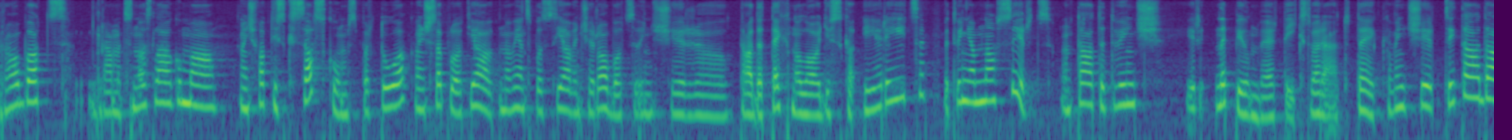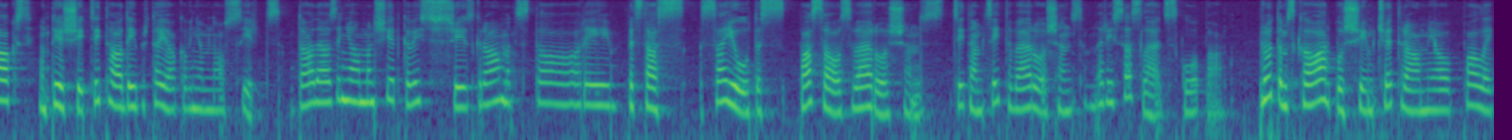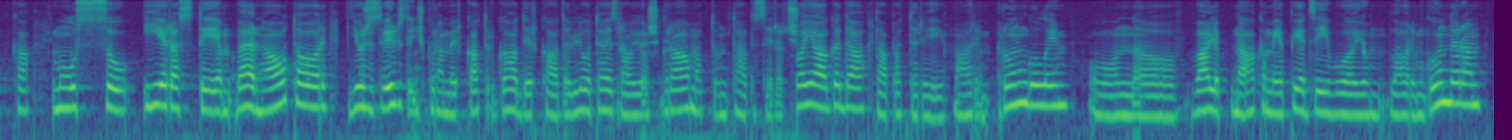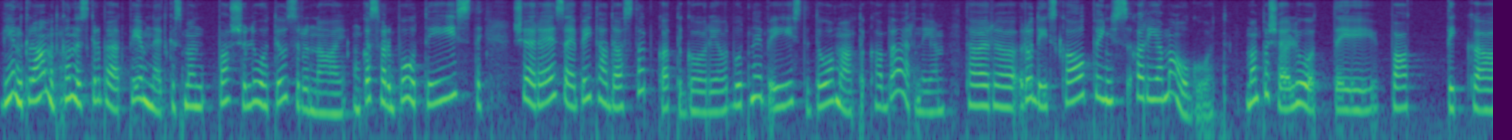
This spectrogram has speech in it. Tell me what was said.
robots grāmatas noslēgumā. Viņš faktiski saskums par to, ka viņš saprot, ka no vienas puses jā, viņš ir robots, viņš ir tāda tehnoloģiska ierīce, bet viņam nav sirds. Un tā tad viņš ir nepilnvērtīgs, varētu teikt, ka viņš ir citādāks, un tieši šī citādība ir tajā, ka viņam nav sirds. Tādā ziņā man šķiet, ka visas šīs grāmatas tā arī pēc tās sajūtas, pasaules vērošanas, citam cita vērošanas arī saslēdzas kopā. Protams, kā ārpus šīm četrām jau palika mūsu ierastie bērnu autori. Juris Virgstiņš, kuram ir katru gadu ir kāda ļoti aizraujoša grāmata, un tā tas ir ar šajā gadā. Tāpat arī Mārim Rungulim un uh, vaļa nākamie piedzīvojumi Laurim Gundaram. Viena grāmata, gan es gribētu pieminēt, kas man pašu ļoti uzrunāja, un kas varbūt īsti šajā reizē bija tādā starpkategorijā, varbūt nebija īsti domāta kā bērniem. Tā ir uh, Rudīts Kalpiņas Harijam augot. Man pašai ļoti patika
